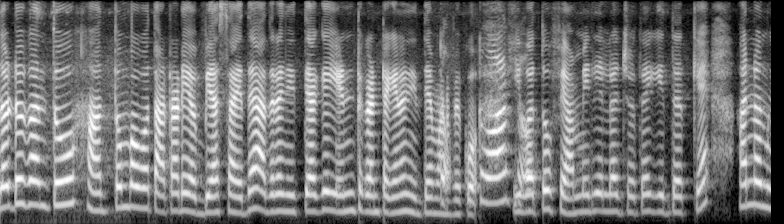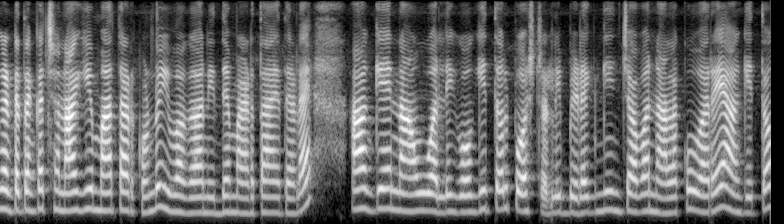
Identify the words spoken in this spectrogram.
ಲಡ್ಡುಗಂತೂ ತುಂಬ ಹೊತ್ತು ಆಟಾಡಿ ಅಭ್ಯಾಸ ಇದೆ. ಆದರೆ ನಿತ್ಯಾಗೆ ಎಂಟು ಗಂಟೆಗೆ ನಿದ್ದೆ ಮಾಡಬೇಕು. ಇವತ್ತು ಫ್ಯಾಮಿಲಿ ಎಲ್ಲ ಜೊತೆಗಿದ್ದಕ್ಕೆ ಹನ್ನೊಂದು ಗಂಟೆ ತನಕ ಚೆನ್ನಾಗಿ ಮಾತಾಡಿಕೊಂಡು ಇವಾಗ ನಿದ್ದೆ ಮಾಡ್ತಾ ಇದ್ದಾಳೆ. ಹಾಗೆ ನಾವು ಅಲ್ಲಿಗೆ ಹೋಗಿ ತಲುಪೋಷ್ಟರಲ್ಲಿ ಬೆಳಗ್ಗಿನ ಜಾವ ನಾಲ್ಕೂವರೆ ಆಗಿತ್ತು.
